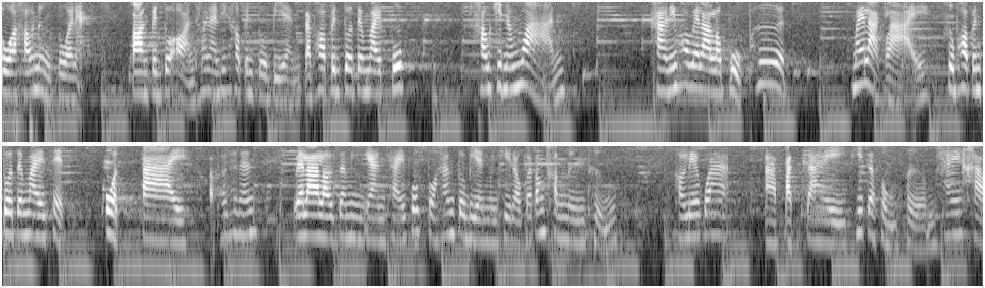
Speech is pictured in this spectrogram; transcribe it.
ตัวเขาหนึ่งตัวเนี่ยตอนเป็นตัวอ่อนเท่านั้นที่เขาเป็นตัวเบียน แต่พอเป็นตัวเต็มวัยปุ๊บเขากินน้ำหวาน คราวนี้พอเวลาเราปลูกพืชไม่หลากหลาย คือพอเป็นตัวเต็มวัยเสร็จอดตาย เพราะฉะนั้นเวลาเราจะมีการใช้พวกตัวห้ามตัวเบียนบางทีเราก็ต้องคำนึงถึงเขาเรียกว่าอ่า ปัจจัยที่จะส่งเสริมให้เขา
